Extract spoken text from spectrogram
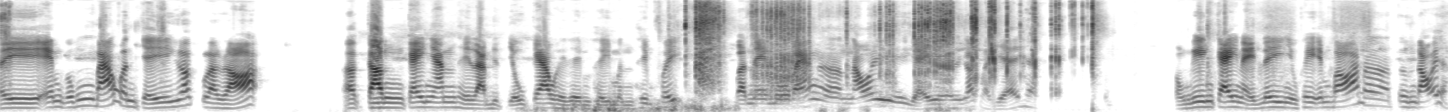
Thì em cũng báo anh chị rất là rõ à, cần cây nhanh thì làm dịch vụ cao thì thì, thì mình thêm phí. Bên em mua bán ờ, nói vậy rất là dễ ha còn riêng cây này đi nhiều khi em bó nó tương đối à.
